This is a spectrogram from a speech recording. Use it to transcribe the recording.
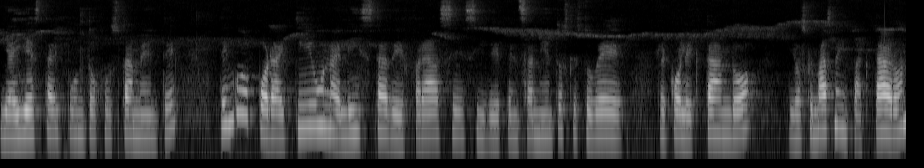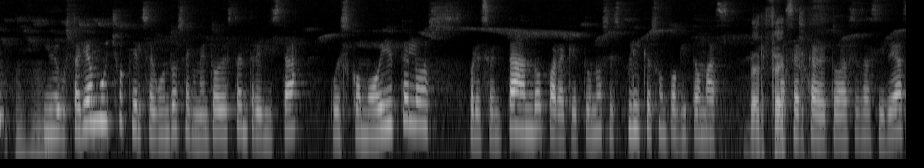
Y ahí está el punto justamente. Tengo por aquí una lista de frases y de pensamientos que estuve recolectando los que más me impactaron y me gustaría mucho que el segundo segmento de esta entrevista, pues como írtelos presentando para que tú nos expliques un poquito más acerca de todas esas ideas.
